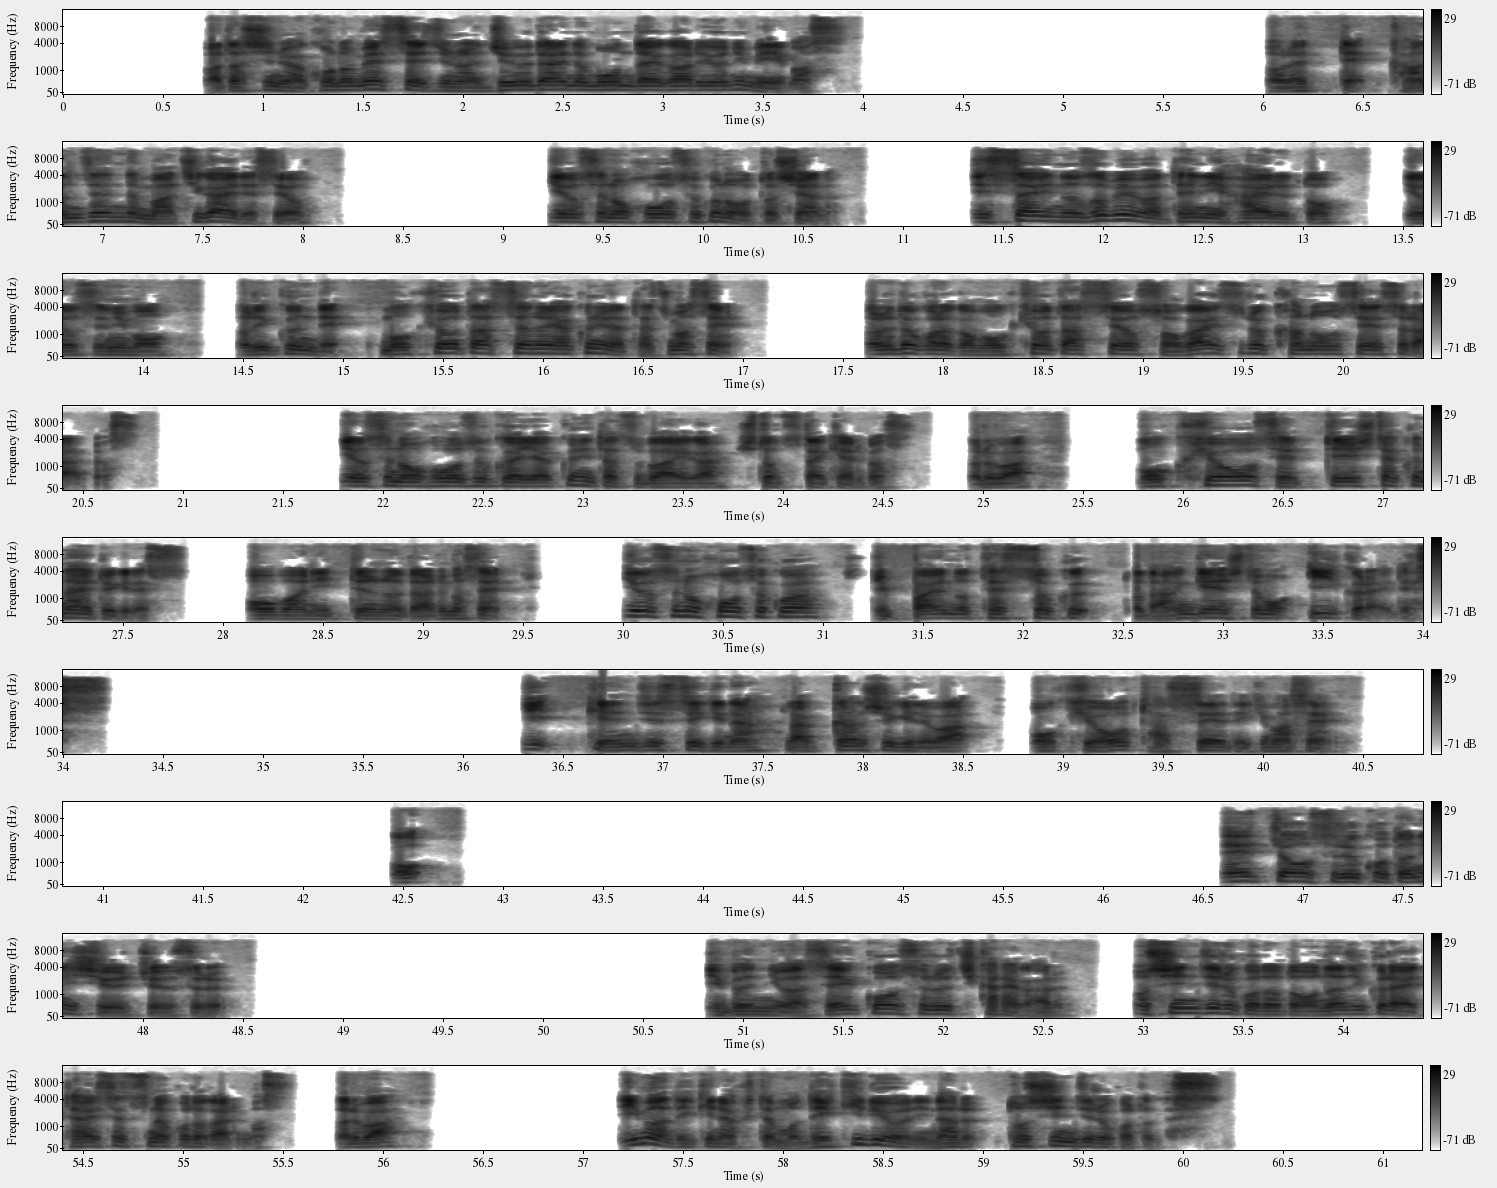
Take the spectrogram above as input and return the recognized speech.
私にはこのメッセージには重大な問題があるように見えます。それって完全な間違いですよ。引き寄せの法則の落とし穴。実際望めば手に入ると、引き寄せにも取り組んで目標達成の役には立ちません。それどころか目標達成を阻害する可能性すらあります。引き寄せの法則が役に立つ場合が一つだけあります。それは、目標を設定したくない時です。オーバーに言ってるのでありません。引き寄せの法則は失敗の鉄則と断言してもいいくらいです。非現実的な楽観主義では目標を達成できません。5. 成長することに集中する。自分には成功する力があると信じることと同じくらい大切なことがあります。それは、今できなくてもできるようになると信じることです。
